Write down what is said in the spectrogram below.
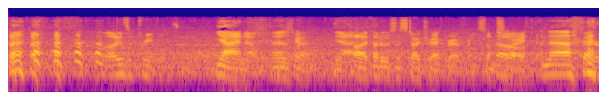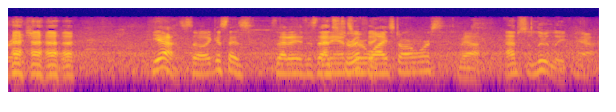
well, it is a prequel. so- Yeah, I know. That's right. oh, Yeah. I thought it was a Star Trek reference. I'm Oh. sorry. no. Yeah, so I guess that's does that does that That's answer terrific. why Star Wars? Yeah. Absolutely. Yeah.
